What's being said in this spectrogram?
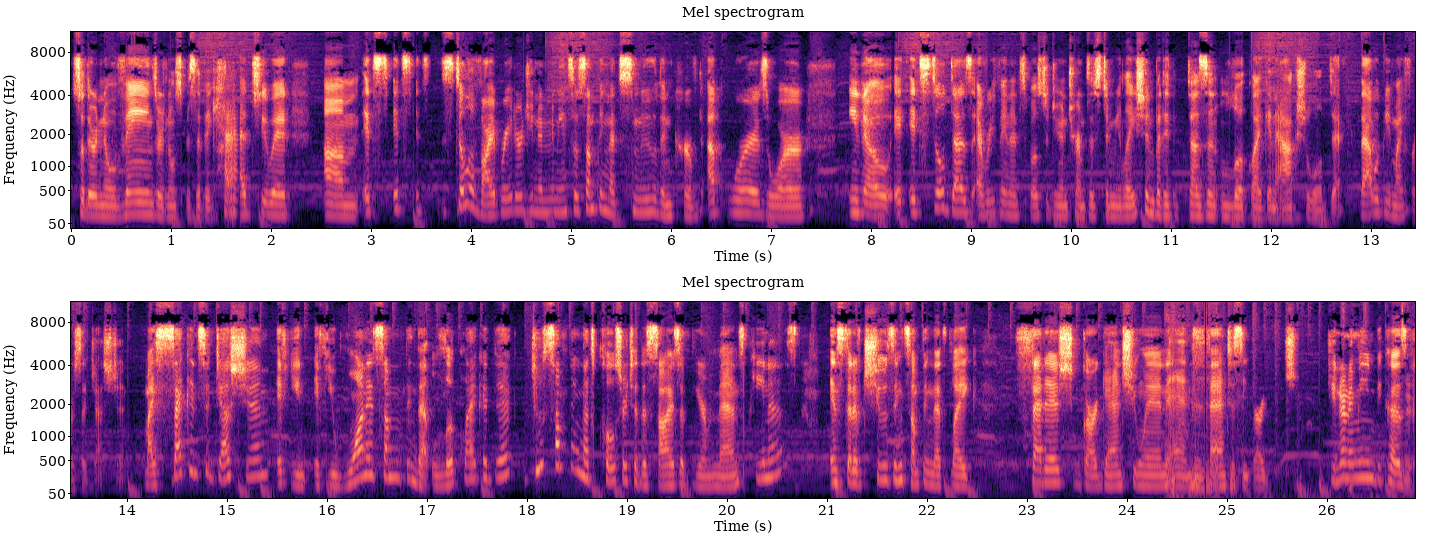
So there are no veins, there's no specific head to it. Um, it's it's it's still a vibrator. Do you know what I mean? So something that's smooth and curved upwards, or you know, it, it still does everything it's supposed to do in terms of stimulation, but it doesn't look like an actual dick. That would be my first suggestion. My second suggestion, if you if you wanted something that looked like a dick, do something that's closer to the size of your man's penis instead of choosing something that's like fetish, gargantuan, and fantasy gargantuan. Do you know what I mean? Because yeah.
